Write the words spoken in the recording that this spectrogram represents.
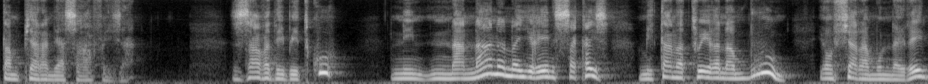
tamin'ny mpiara-miasa hafa izany. Zava-dehibe tokoa ny nananana ireny sakaiza mitana toerana ambony eo amin'ny fiarahamonina ireny,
